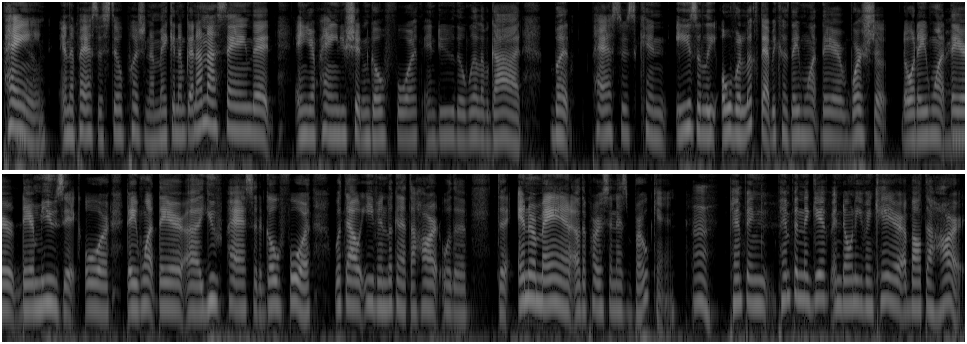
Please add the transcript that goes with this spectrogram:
pain and the pastor's still pushing them making them good and i'm not saying that in your pain you shouldn't go forth and do the will of god but pastors can easily overlook that because they want their worship or they want their their music or they want their uh, youth pastor to go forth without even looking at the heart or the the inner man of the person that's broken. Mm. pimping pimping the gift and don't even care about the heart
